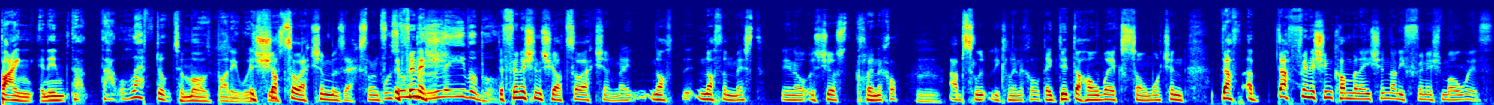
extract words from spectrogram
bang, and in that, that left hook to Mo's body was His shot just selection was excellent. was the finish, unbelievable. the finish and shot selection, mate, not, nothing missed. You know, it was just clinical, Hmm. absolutely clinical. They did the homework so much, and that uh, that finishing combination that he finished Mo with,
